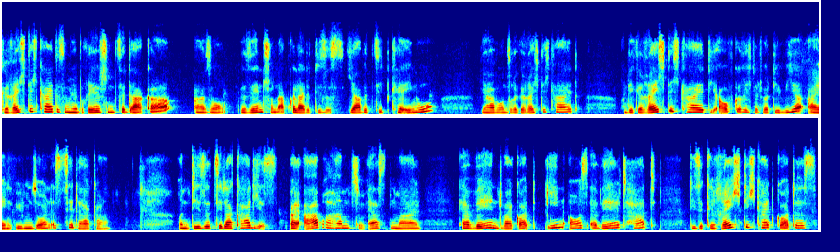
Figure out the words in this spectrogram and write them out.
Gerechtigkeit ist im Hebräischen Zedaka, also wir sehen schon abgeleitet dieses Jahwe zit Keinu, Jahwe unsere Gerechtigkeit. Und die Gerechtigkeit, die aufgerichtet wird, die wir einüben sollen, ist Zedaka. Und diese Zedaka, die ist bei Abraham zum ersten Mal erwähnt, weil Gott ihn auserwählt hat, diese Gerechtigkeit Gottes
